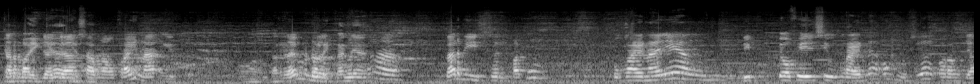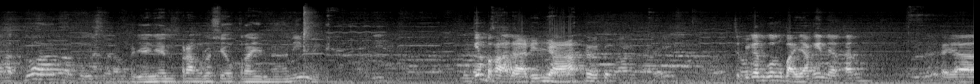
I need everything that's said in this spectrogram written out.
terjajah gitu. sama Ukraina gitu. Oh, ntar Tapi menurut ntar di 4 tuh Ukrainanya yang di POV si Ukraina, oh Rusia orang jahat doang kejadian perang Rusia Ukraina anime. mungkin bakal ada adinnya tapi kan gua ngebayangin ya kan kayak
